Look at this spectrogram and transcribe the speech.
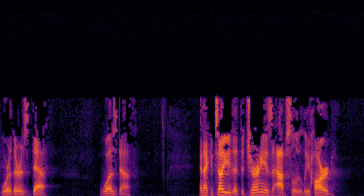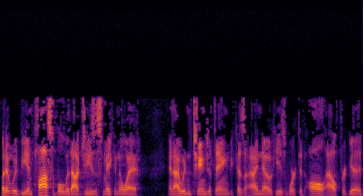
where there is death, was death. And I can tell you that the journey is absolutely hard but it would be impossible without Jesus making the way. And I wouldn't change a thing because I know he has worked it all out for good.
